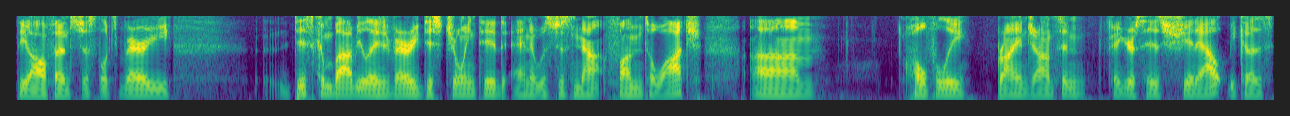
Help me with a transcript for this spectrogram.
the offense just looked very discombobulated, very disjointed, and it was just not fun to watch. Um, hopefully, Brian Johnson figures his shit out because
